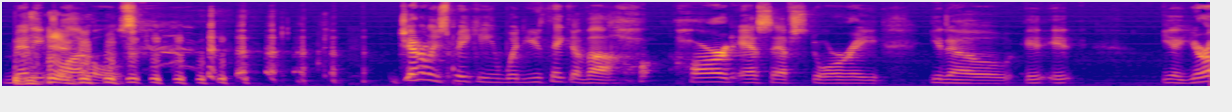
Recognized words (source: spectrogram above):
many plot holes. Generally speaking, when you think of a h- hard SF story, you know, it, it know, you're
